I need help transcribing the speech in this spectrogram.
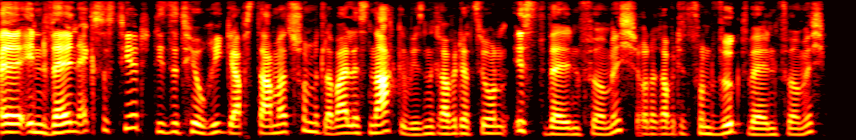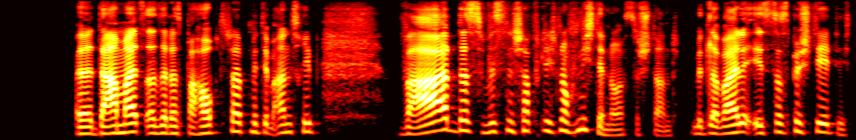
äh, in Wellen existiert. Diese Theorie gab es damals schon, mittlerweile ist nachgewiesen, Gravitation ist wellenförmig oder Gravitation wirkt wellenförmig. Äh, damals, als er das behauptet hat mit dem Antrieb, war das wissenschaftlich noch nicht der neueste Stand. Mittlerweile ist das bestätigt.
